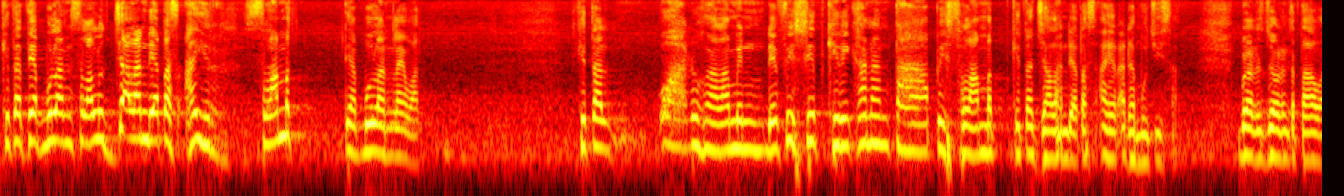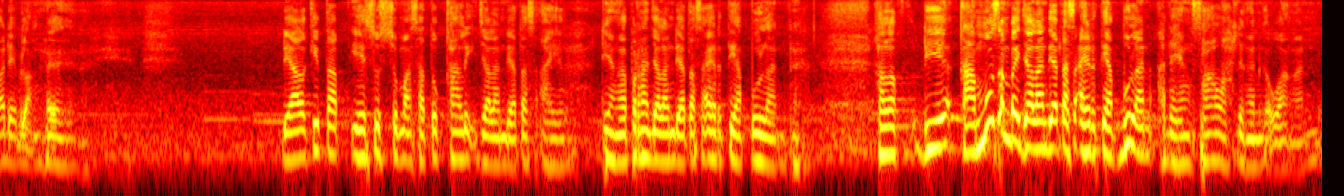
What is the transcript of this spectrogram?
Kita tiap bulan selalu jalan di atas air. Selamat tiap bulan lewat. Kita waduh ngalamin defisit kiri kanan tapi selamat kita jalan di atas air ada mujizat. Brother John ketawa dia bilang, "Heh, di Alkitab Yesus cuma satu kali jalan di atas air. Dia nggak pernah jalan di atas air tiap bulan. Kalau dia kamu sampai jalan di atas air tiap bulan, ada yang salah dengan keuanganmu.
